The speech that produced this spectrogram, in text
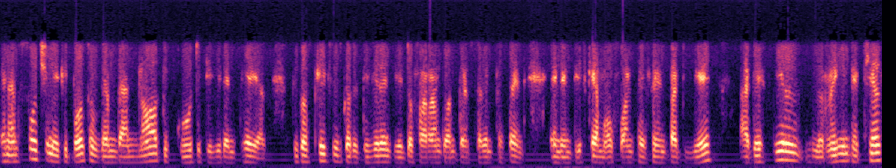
And unfortunately, both of them, they're not good dividend payers because Clicks has got a dividend yield of around 1.7% and then Dis-Chem of 1%. But yes, are they still ringing the bells?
